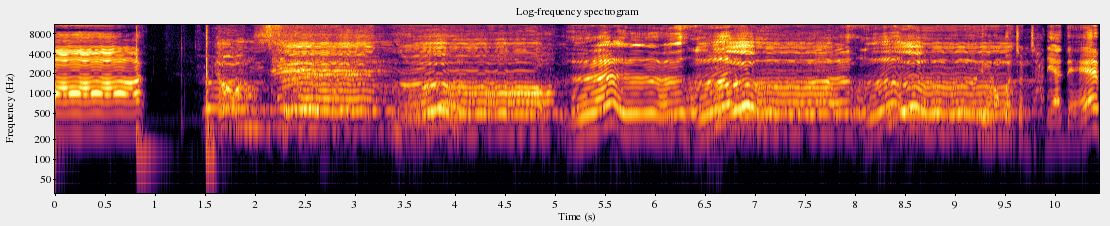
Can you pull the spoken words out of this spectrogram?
이로구나 평생 이런 것 좀 잘해야 돼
